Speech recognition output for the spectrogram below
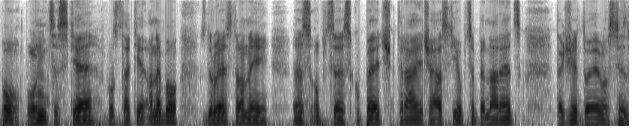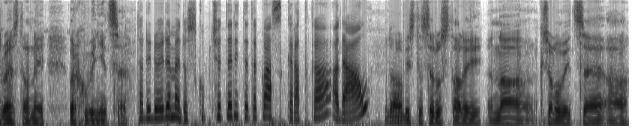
po polní cestě v podstatě, anebo z druhé strany eh, z obce Skupeč, která je částí obce Pernarec, takže to je vlastně z druhé strany vrchu Vinice. Tady dojedeme do Skupče, tedy to je taková zkratka a dál? Dál byste se dostali na Křelovice a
